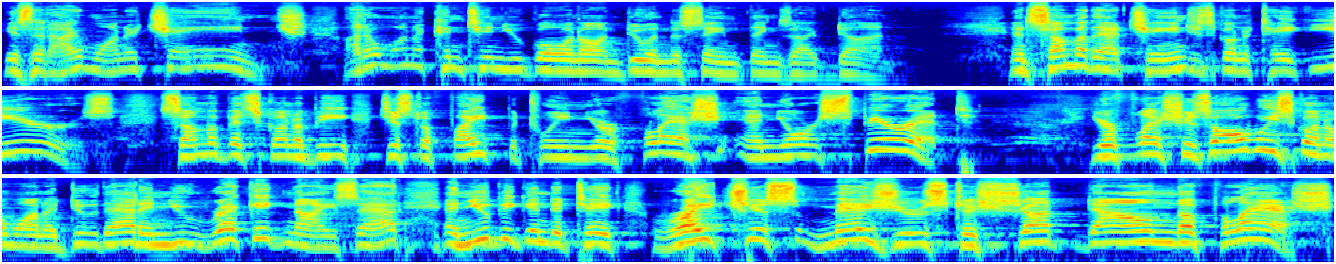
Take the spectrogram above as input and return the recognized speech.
is that I want to change. I don't want to continue going on doing the same things I've done. And some of that change is going to take years. Some of it's going to be just a fight between your flesh and your spirit. Your flesh is always going to want to do that, and you recognize that, and you begin to take righteous measures to shut down the flesh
